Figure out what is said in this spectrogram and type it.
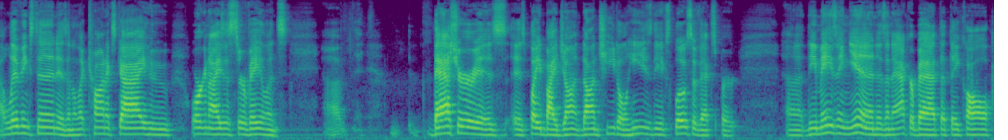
Uh, Livingston is an electronics guy who organizes surveillance. Uh, Basher is is played by John Don Cheadle. He's the explosive expert. Uh, the amazing Yen is an acrobat that they call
